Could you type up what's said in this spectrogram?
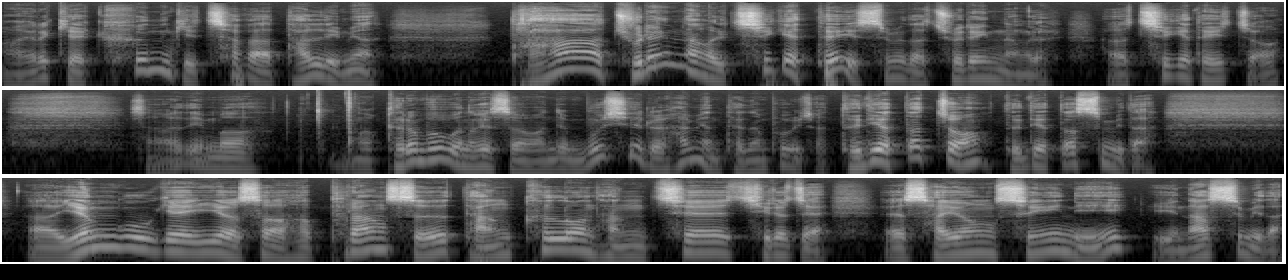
어, 이렇게 큰 기차가 달리면 다 주랭랑을 치게 돼 있습니다. 주랭랑을 어, 치게 돼 있죠. 자, 어디 뭐 어, 그런 부분은 그래서 완전 무시를 하면 되는 부분이죠. 드디어 떴죠. 드디어 떴습니다. 어, 영국에 이어서 프랑스 당클론 항체 치료제 사용 승인이 났습니다.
